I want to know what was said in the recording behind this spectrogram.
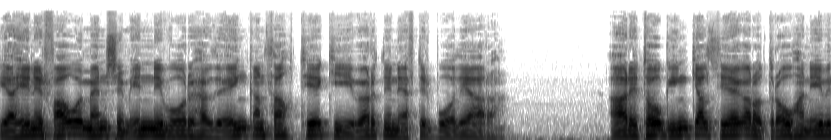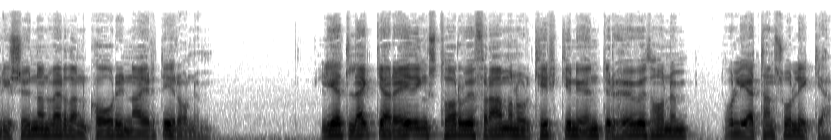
Því að hinn er fái menn sem inni voru hafðu engan þátt teki í vörnin eftir bóði Ara. Ari tók yngjald þegar og dró hann yfir í sunnanverðan kóri nær dýrónum. Létt leggja reyðingstorfi framann úr kirkjunni undir höfuð honum og létt hann svo liggja.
